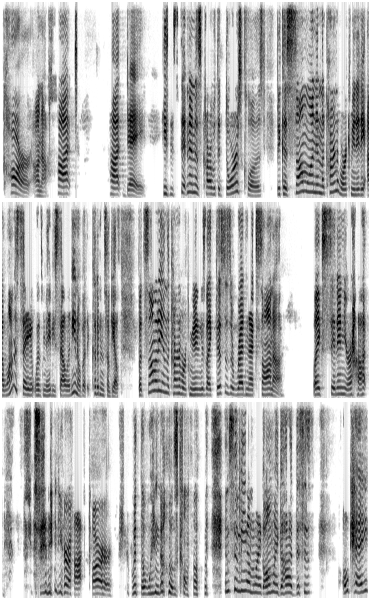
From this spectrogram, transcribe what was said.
car on a hot, hot day. He's just sitting in his car with the doors closed because someone in the carnivore community, I want to say it was maybe Saladino, but it could have been somebody else. But somebody in the carnivore community was like, this is a redneck sauna. Like sit in your hot sit in your hot car with the windows closed. And to me, I'm like, oh my God, this is okay.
